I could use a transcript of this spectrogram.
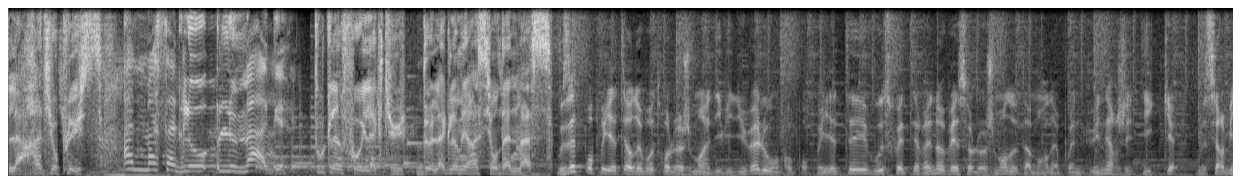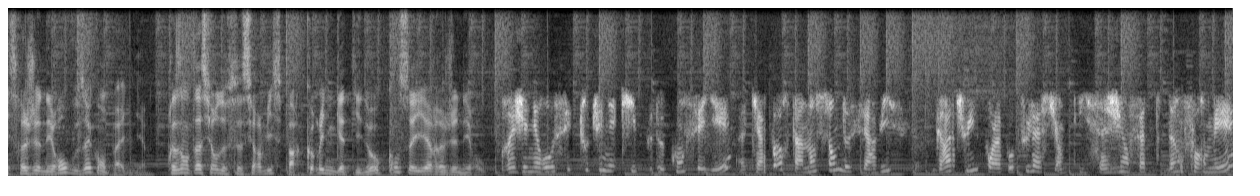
la Radio Plus. Annemasse Aglo, le MAG. Toute l'info et l'actu de l'agglomération d'Annemasse. Vous êtes propriétaire de votre logement individuel ou en copropriété, vous souhaitez rénover ce logement notamment d'un point de vue énergétique, le service Régénéraux vous accompagne. Présentation de ce service par Corinne Gatineau, conseillère Régénéraux. Régénéraux, c'est toute une équipe de conseillers euh, qui apportent un ensemble de services gratuits pour la population. Il s'agit en fait d'informer,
